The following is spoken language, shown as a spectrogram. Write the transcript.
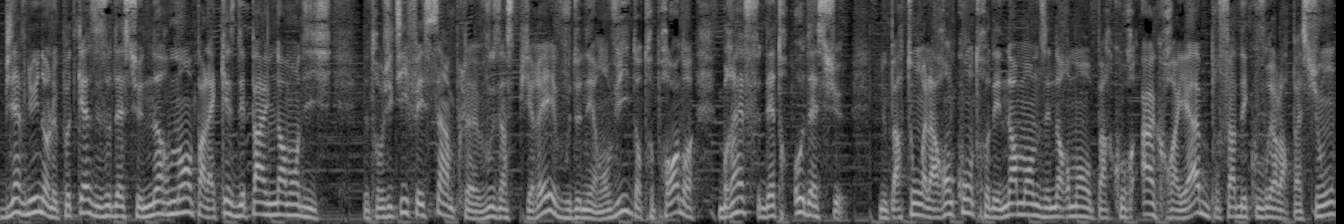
Bienvenue dans le podcast des audacieux normands par la Caisse d'épargne Normandie. Notre objectif est simple, vous inspirer, vous donner envie d'entreprendre, bref, d'être audacieux. Nous partons à la rencontre des Normandes et Normands au parcours incroyable pour faire découvrir leur passion.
